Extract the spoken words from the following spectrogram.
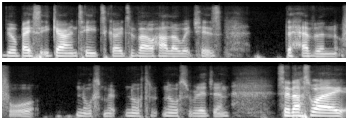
you're basically guaranteed to go to Valhalla, which is the heaven for Norse North Norse religion. So that's why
